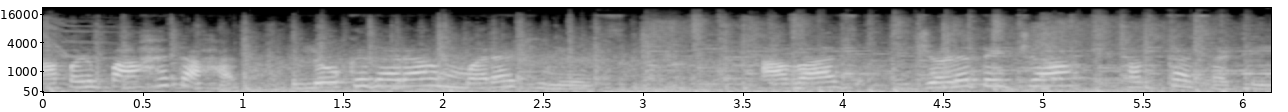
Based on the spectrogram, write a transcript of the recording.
आपण पाहत आहात लोकधारा मराठी न्यूज. आवाज जनतेच्या हक्कासाठी.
